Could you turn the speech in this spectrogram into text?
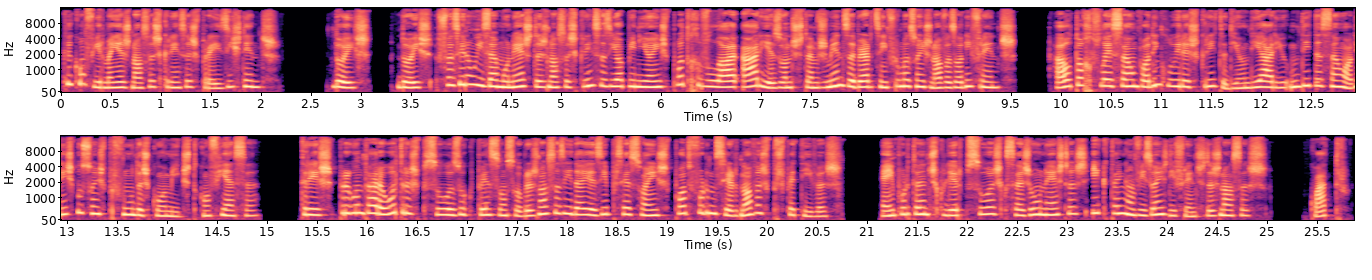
que confirmem as nossas crenças pré-existentes. 2. 2. Fazer um exame honesto das nossas crenças e opiniões pode revelar áreas onde estamos menos abertos a informações novas ou diferentes. A autorreflexão pode incluir a escrita de um diário, meditação ou discussões profundas com amigos de confiança. 3. Perguntar a outras pessoas o que pensam sobre as nossas ideias e percepções pode fornecer novas perspectivas. É importante escolher pessoas que sejam honestas e que tenham visões diferentes das nossas. 4.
